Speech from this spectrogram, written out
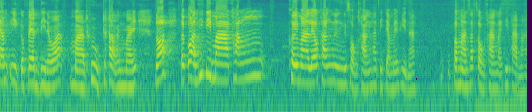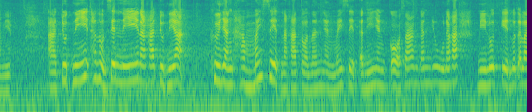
ย้ำอีกกับแฟนตีนะว่า มาถูกทางไหมเนาะแต่ก่อนที่ตีมาครั้ง เคยมาแล้วครั้งหนึ่งหรือสองครั้งถ้าตีจำไม่ผิดนะ ประมาณสักสองครั้งแหละที่ผ่านมาทางนี้จุดนี้ถนนเส้นนี้นะคะ จุดเนี้ยคือยังทำไม่เสร็จนะคะ ตอนนั้นยังไม่เสร็จอันนี้ยังก่อสร้างกันอยู่นะคะ มีรถเกตรถอะไร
